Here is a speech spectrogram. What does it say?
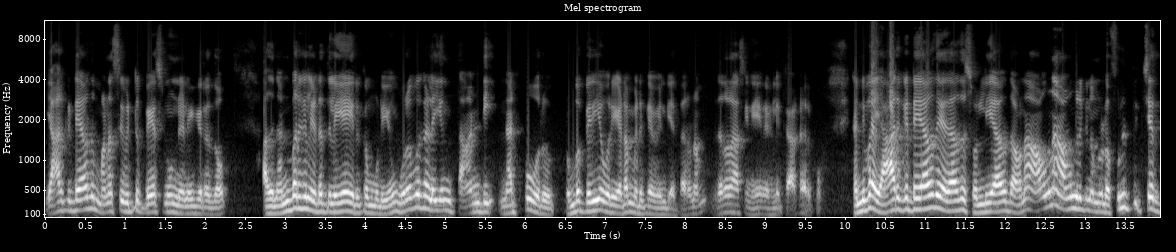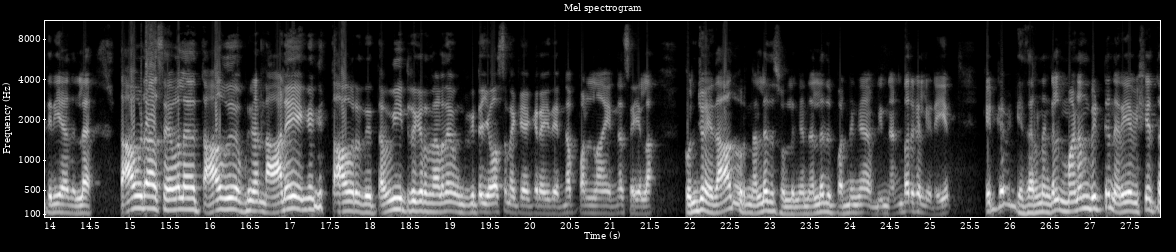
யார்கிட்டயாவது மனசு விட்டு பேசணும்னு நினைக்கிறதோ அது நண்பர்கள் இடத்திலேயே இருக்க முடியும். உறவுகளையும் தாண்டி நட்பு ஒரு ரொம்ப பெரிய ஒரு இடம் எடுக்க வேண்டிய தருணம். மிதனராசி நேயர்களுக்காக இருக்கும். கண்டிப்பா யாருக்கிட்டையாவது ஏதாவது சொல்லியாவது அவனா அவங்கன்னா அவங்களுக்கு நம்மளோட ஃபுல் பிக்சர் தெரியாதுல்ல. தாவுடா செவலை தாவு அப்படின்னா நானே எங்கெங்க தாவுறது? தவிட்டு இருக்கிறதுனாலதான் உங்ககிட்ட யோசனை கேட்கிறேன். இது என்ன பண்ணலாம்? என்ன செய்யலாம்? கொஞ்சம் ஏதாவது ஒரு நல்லது சொல்லுங்க நல்லது பண்ணுங்க அப்படின்னு நண்பர்களிடையே கேட்க வேண்டிய தருணங்கள். மனம் விட்டு நிறைய விஷயத்த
